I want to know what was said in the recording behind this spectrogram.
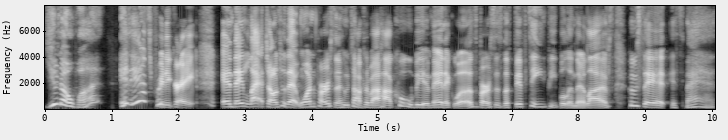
you know what? It is pretty great. And they latch onto that one person who talked about how cool being manic was versus the 15 people in their lives who said, it's bad.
